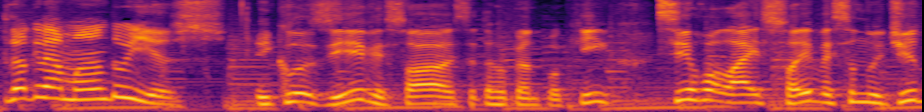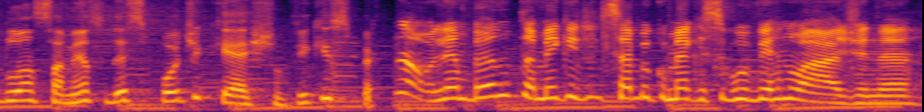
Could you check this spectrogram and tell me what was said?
programando isso. Inclusive, só se interrompendo um pouquinho, se rolar isso aí, vai ser no dia do lançamento desse podcast, não fique esperto. Não, lembrando também que a gente sabe como é que esse governo age, né?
